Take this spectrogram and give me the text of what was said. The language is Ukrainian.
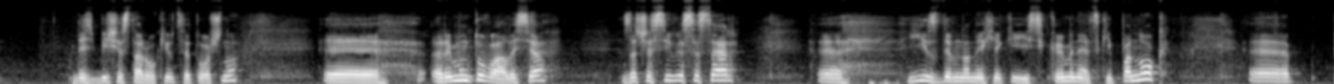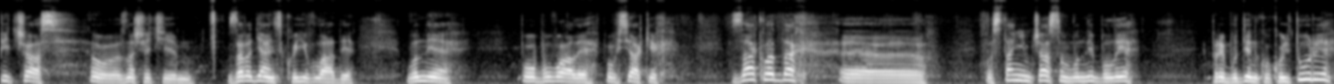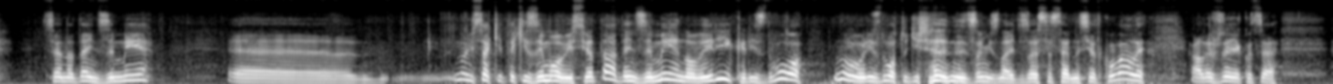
десь більше 100 років, це точно. Е, ремонтувалися за часів СССР. Е, їздив на них якийсь кременецький панок. Під час, о, значить, за радянської влади вони побували по всяких закладах. Е, останнім часом вони були при будинку культури. Це на День зими. Е, ну і всякі такі зимові свята, День зими, Новий рік, Різдво. Ну, Різдво тоді ще самі знаєте, за СССР не святкували, але вже як оце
